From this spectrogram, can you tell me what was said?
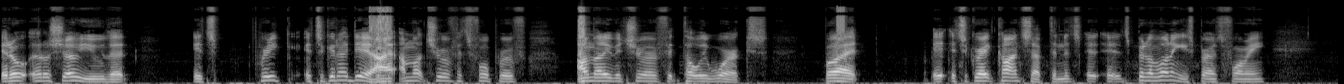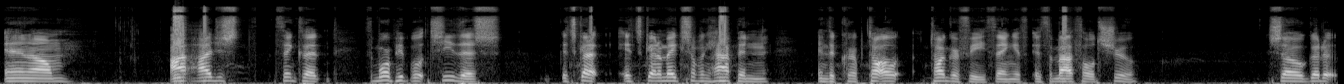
it'll it'll show you that it's pretty. It's a good idea. I, I'm not sure if it's foolproof. I'm not even sure if it totally works, but it, it's a great concept, and it's it, it's been a learning experience for me, and um, I I just think that the more people see this, it's gonna it's gonna make something happen in the cryptography thing if if the math holds true. So go to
